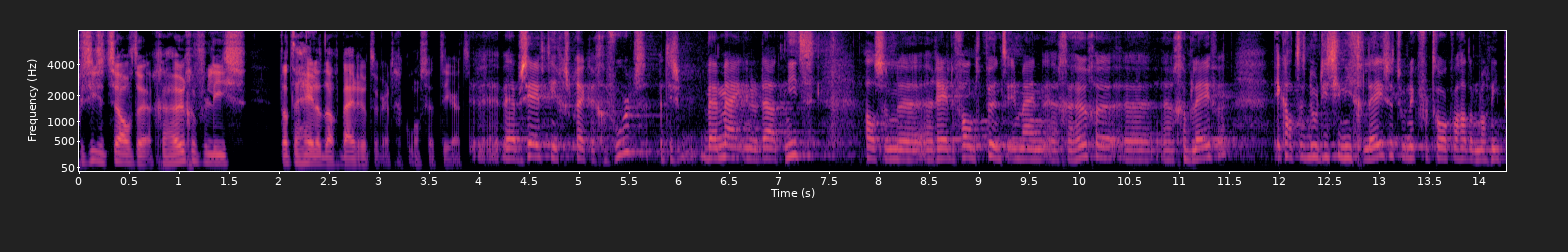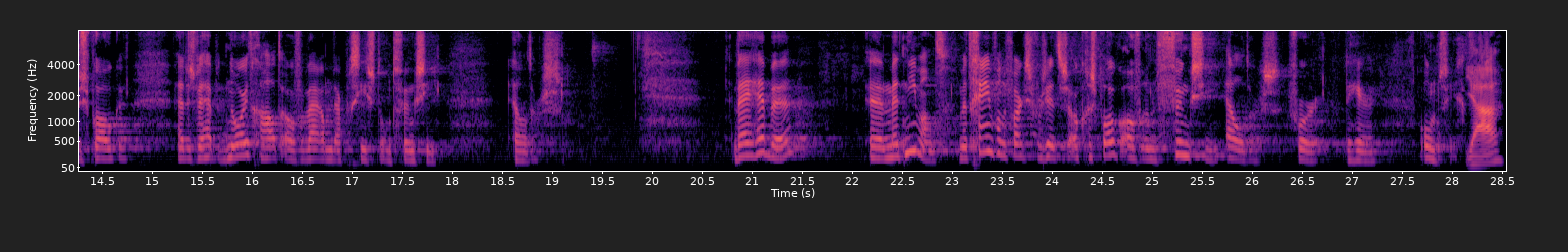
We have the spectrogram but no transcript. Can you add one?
precies hetzelfde geheugenverlies dat de hele dag bij Rutte werd geconstateerd. Eh, we hebben 17 gesprekken gevoerd. Het is bij mij inderdaad niet als een, eh, een relevant punt in mijn uh, geheugen uh, gebleven. Ik had de notitie niet gelezen toen ik vertrok. We hadden hem nog niet besproken. Uh, dus we hebben het nooit gehad over waarom daar precies stond functie elders. Wij hebben met niemand, met geen van de fractievoorzitters ook gesproken over een functie elders voor de heer Omtzigt. Ja,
